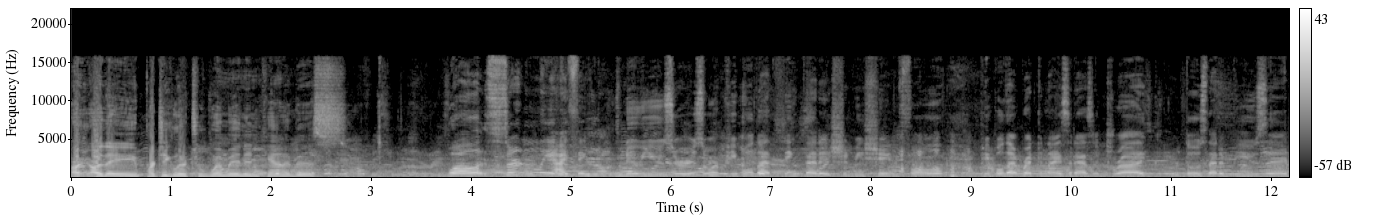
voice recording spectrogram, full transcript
Are, are they particular to women in cannabis? Well, certainly, I think new users or people that think that it should be shameful, people that recognize it as a drug, those that abuse it,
